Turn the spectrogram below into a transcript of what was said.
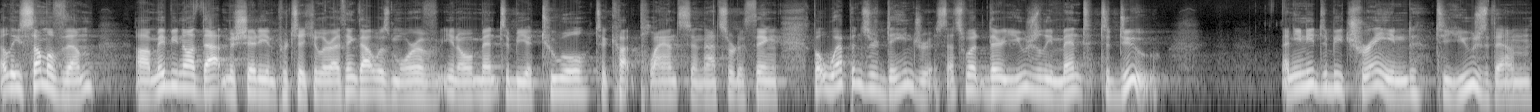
at least some of them, uh, maybe not that machete in particular. I think that was more of, you know, meant to be a tool to cut plants and that sort of thing. But weapons are dangerous. That's what they're usually meant to do. And you need to be trained to use them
